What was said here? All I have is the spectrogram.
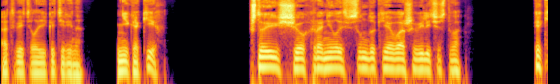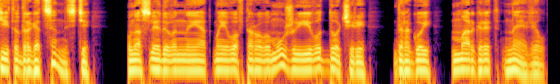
ответила Екатерина. Никаких. Что еще хранилось в сундуке, ваше величество? Какие-то драгоценности, унаследованные от моего второго мужа и его дочери, дорогой Маргарет Невилл,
